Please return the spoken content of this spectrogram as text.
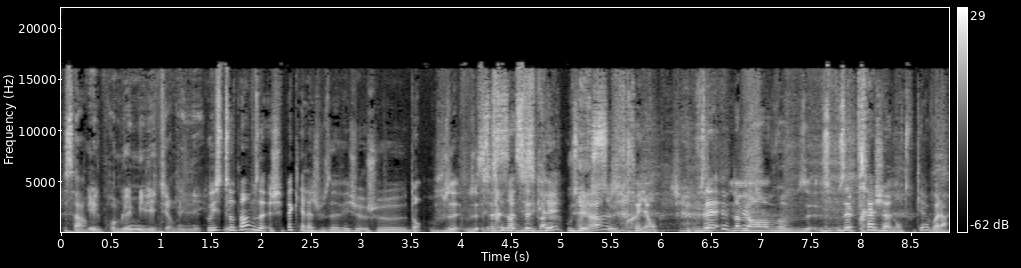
C'est ça. Et le problème, il est terminé. Louis avez- je sais pas quel âge vous avez. Je, je- non, vous, êtes- vous êtes- C'est très indiscret, Vous êtes effrayant. Vous êtes, non mais en- vous, vous êtes très jeune en tout cas, voilà.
